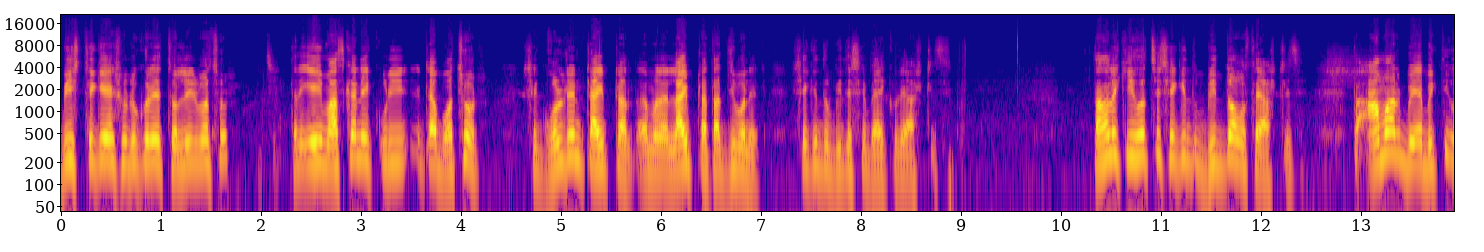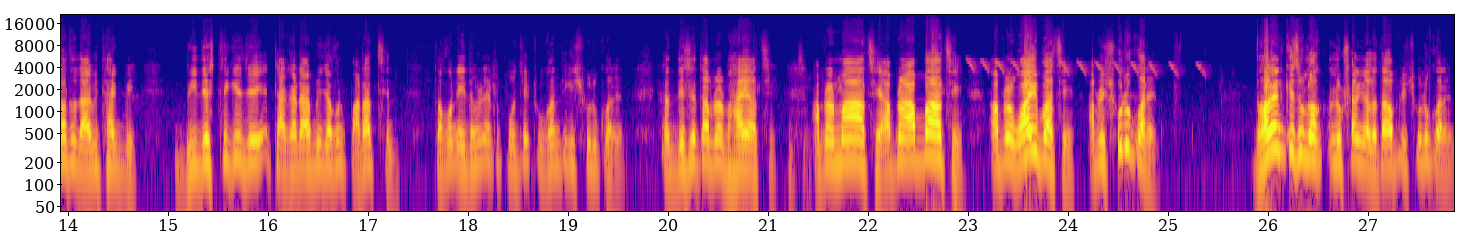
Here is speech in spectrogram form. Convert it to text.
বিশ থেকে শুরু করে চল্লিশ বছর। তাহলে এই মাঝখানে কুড়িটা বছর সে গোল্ডেন টাইপটা মানে লাইফটা তার জীবনের সে কিন্তু বিদেশে ব্যয় করে আসতেছে। তাহলে কি হচ্ছে? সে কিন্তু বৃদ্ধ অবস্থায় আসতেছে। তা আমার ব্যক্তিগত দাবি থাকবে বিদেশ থেকে যে টাকাটা আপনি যখন পাঠাচ্ছেন তখন এই ধরনের একটা প্রজেক্ট ওখান থেকে শুরু করেন। কারণ দেশে তো আপনার ভাই আছে আপনার মা আছে আপনার আব্বা আছে আপনার ওয়াইফ আছে আপনি শুরু করেন। ধরেন কিছু লোক- লোকসান গেল তাও আপনি শুরু করেন।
